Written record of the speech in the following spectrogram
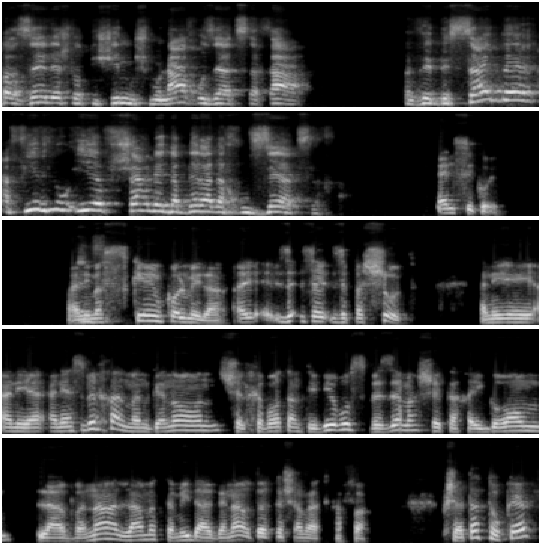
ברזל יש לו 98 אחוזי הצלחה, ובסייבר אפילו אי אפשר לדבר על אחוזי הצלחה. אין סיכוי. אני מסכים עם כל מילה. זה, זה, זה פשוט. אני, אני, אני אסביר לך על מנגנון של חברות אנטיווירוס, וזה מה שככה יגרום להבנה למה תמיד ההגנה יותר קשה מהתקפה. כשאתה תוקף,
